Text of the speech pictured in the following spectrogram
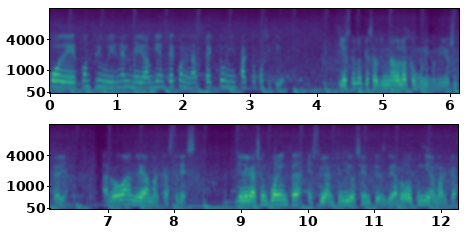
poder contribuir en el medio ambiente con un aspecto, un impacto positivo. Y esto es lo que está asignado la comunidad universitaria. Arroba Andrea Macas 3. Delegación 40 estudiantes y docentes de arroba Cundinamarca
